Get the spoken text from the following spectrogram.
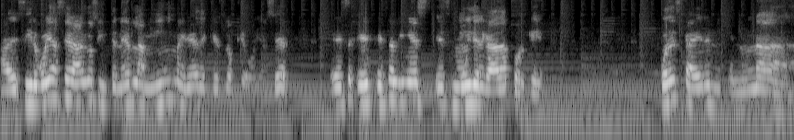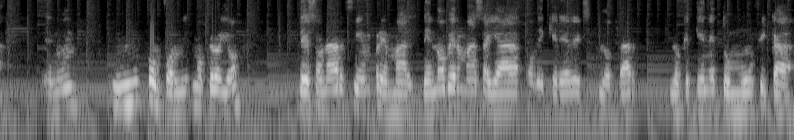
a decir, voy a hacer algo sin tener la mínima idea de qué es lo que voy a hacer. Es, esa línea es, muy delgada porque puedes caer en un conformismo, creo yo, de sonar siempre mal, de no ver más allá o de querer explotar lo que tiene tu música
